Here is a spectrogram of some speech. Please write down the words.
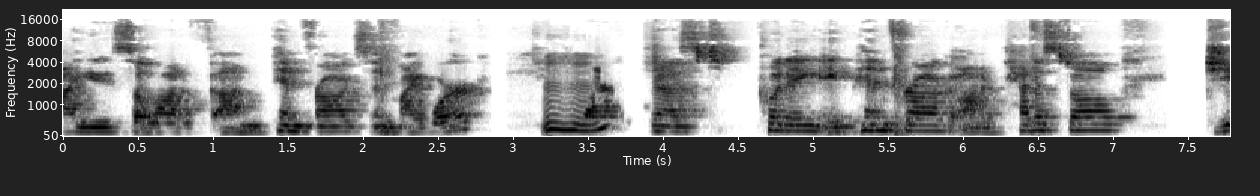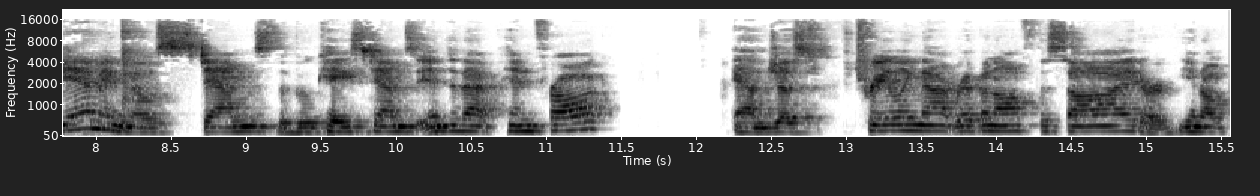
I use a lot of um, pin frogs in my work. Mm-hmm. Just putting a pin frog on a pedestal, jamming those stems, the bouquet stems, into that pin frog, and just trailing that ribbon off the side or you know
